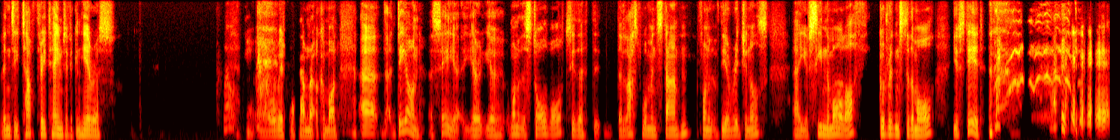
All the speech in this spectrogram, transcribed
Lindsay, tap three times if you can hear us. well, No, no, we'll wait for our camera to come on. Uh, Dion, I say you're, you're you're one of the stalwarts. You're the, the, the last woman standing, one of the originals. Uh, you've seen them all off. Good riddance to them all. You've stayed.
